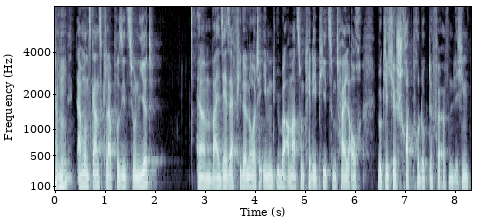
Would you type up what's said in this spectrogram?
Mhm. Da haben wir uns ganz klar positioniert weil sehr, sehr viele Leute eben über Amazon KDP zum Teil auch wirkliche Schrottprodukte veröffentlichen,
